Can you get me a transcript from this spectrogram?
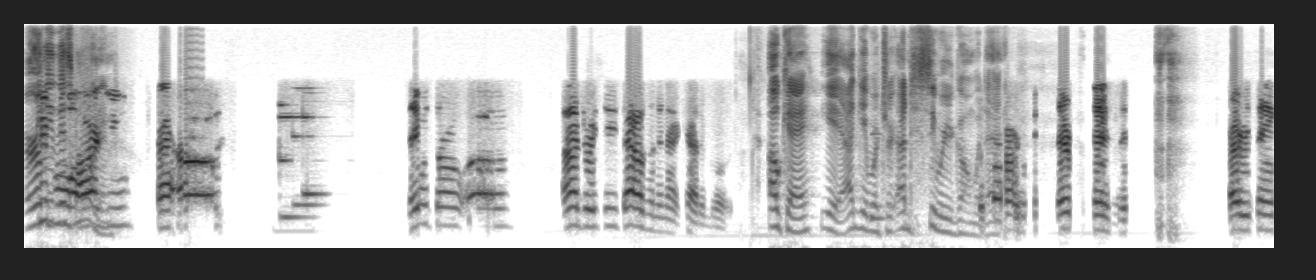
Early people this morning. argue that uh, they would throw uh, Andre 3000 in that category. Okay. Yeah, I get what you're. I see where you're going with that. They're everything,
